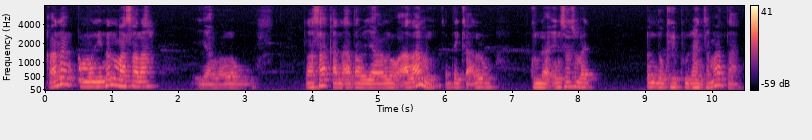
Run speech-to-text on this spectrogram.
Karena kemungkinan masalah yang lo rasakan atau yang lo alami ketika lo gunain sosmed untuk hiburan semata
